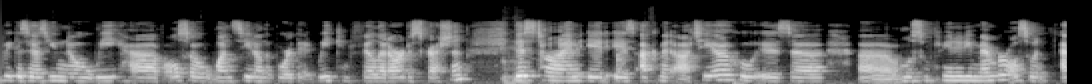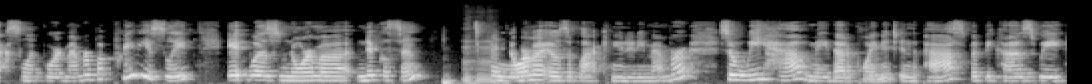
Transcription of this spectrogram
because as you know, we have also one seat on the board that we can fill at our discretion. Mm-hmm. This time it is Ahmed Atia, who is a, a, Muslim community member, also an excellent board member. But previously it was Norma Nicholson. Mm-hmm. And Norma is a Black community member. So we have made that appointment in the past, but because we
